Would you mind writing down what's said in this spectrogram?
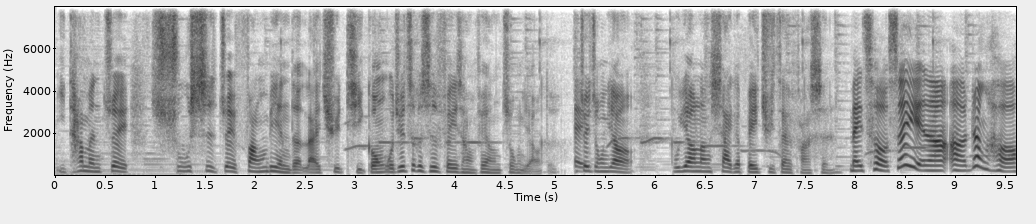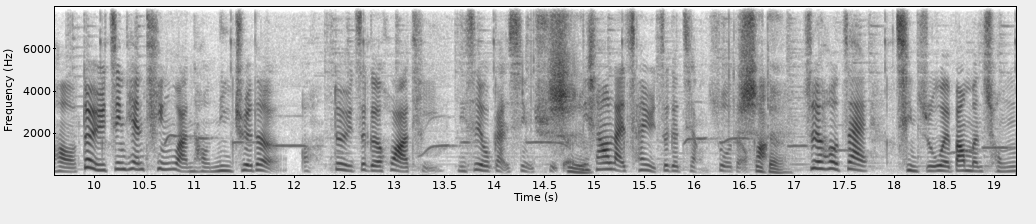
以他们最舒适、最方便的来去提供。我觉得这个是非常非常重要的，最重要。不要让下一个悲剧再发生。没错，所以呢，呃，任何哈，对于今天听完哈，你觉得哦，对于这个话题你是有感兴趣的，你想要来参与这个讲座的话，是的。最后再请主委帮我们重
